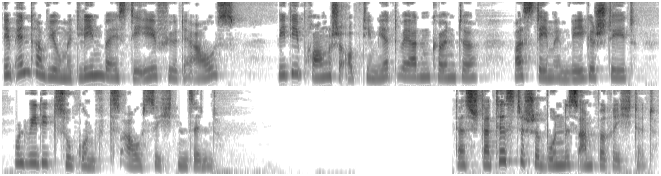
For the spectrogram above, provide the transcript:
Im Interview mit leanbase.de führt er aus, wie die Branche optimiert werden könnte, was dem im Wege steht und wie die Zukunftsaussichten sind. Das Statistische Bundesamt berichtet,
